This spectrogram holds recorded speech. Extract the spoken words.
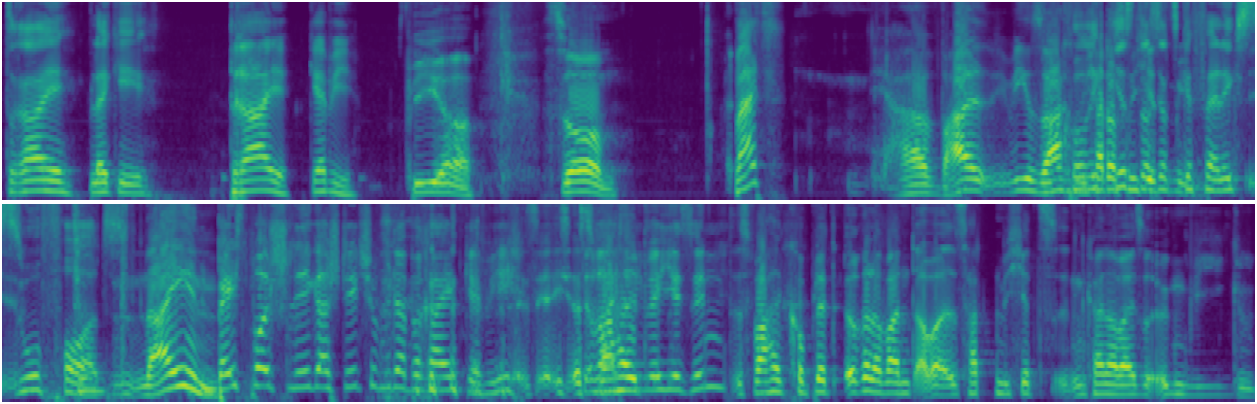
Drei, Blackie. 3. Gabby. Vier. So. Was? Ja, war, wie gesagt, ich hatte das Korrigierst nicht das jetzt jetzt gefälligst sofort. Nein. Baseballschläger steht schon wieder bereit, Gabby. Es, ich, es du war weißt, halt, wie wir hier sind. es war halt komplett irrelevant, aber es hat mich jetzt in keiner Weise irgendwie ge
